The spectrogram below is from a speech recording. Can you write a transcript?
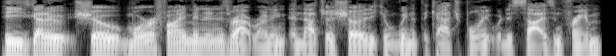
He's got to show more refinement in his route running and not just show that he can win at the catch point with his size and frame.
